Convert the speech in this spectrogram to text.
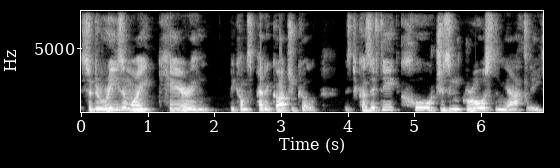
So the reason why caring becomes pedagogical is because if the coach is engrossed in the athlete,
